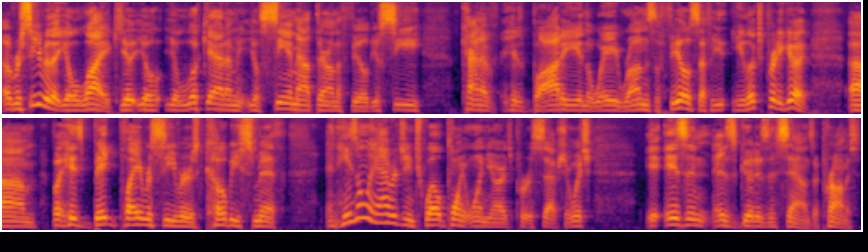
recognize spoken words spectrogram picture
a receiver that you'll like. You'll, you'll you'll look at him. You'll see him out there on the field. You'll see kind of his body and the way he runs the field stuff. He he looks pretty good. Um, but his big play receiver is Kobe Smith, and he's only averaging 12.1 yards per reception, which isn't as good as it sounds. I promise.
